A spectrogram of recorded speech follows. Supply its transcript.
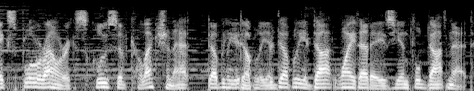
Explore our exclusive collection at www.whitedaisyintl.net.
